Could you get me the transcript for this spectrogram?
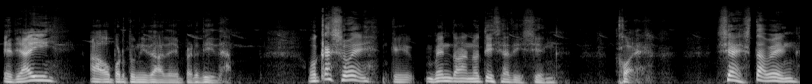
E de aí a oportunidade perdida. O caso é que, vendo a noticia, dixen Joder, xa está ben,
